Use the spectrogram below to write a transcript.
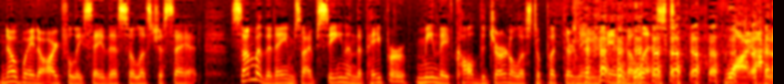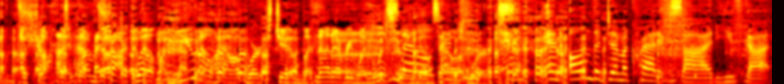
no way to artfully say this, so let's just say it. Some of the names I've seen in the paper mean they've called the journalist to put their name in the list. Why? I'm shocked. I'm shocked. Well, that might you know how it works, Jim, but not uh, everyone listening Well, knows how it works. and, and on the Democratic side, you've got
